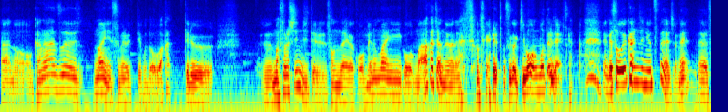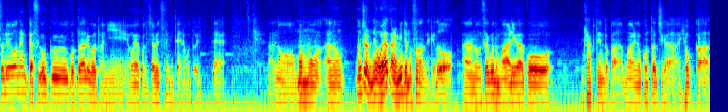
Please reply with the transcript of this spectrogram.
あの必ず前に進めるっていうことを分かってる、まあ、それを信じてる存在がこう目の前にこう、まあ、赤ちゃんのような 存在がいるとすごい希望を持てるじゃないですか。なんかそういう感じに映ってたんでしょうね。だからそれをなんかすごくことあるごとに親子で喋ってたみたいなことを言ってあのまあもうあのもちろんね親から見てもそうなんだけどあのそういうこと周りがこうキャプテンとか周りの子たちが評価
